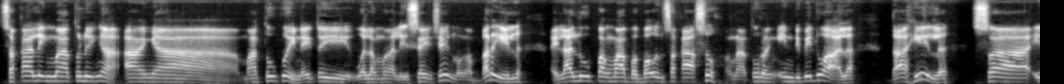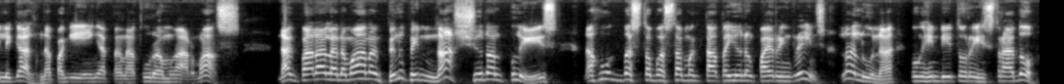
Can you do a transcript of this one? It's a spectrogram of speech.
sakaling matuloy nga ang ah, matukoy na ito'y walang mga lisensya, yung mga baril, ay lalo pang mababaon sa kaso ang naturang individual dahil sa illegal na pag-iingat ng naturang mga armas. Nagpaalala naman ang Philippine National Police na huwag basta-basta magtatayo ng firing range, lalo na kung hindi ito rehistrado.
